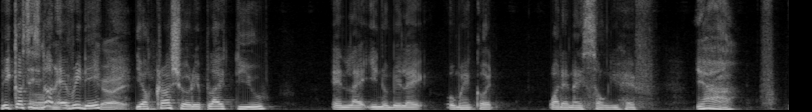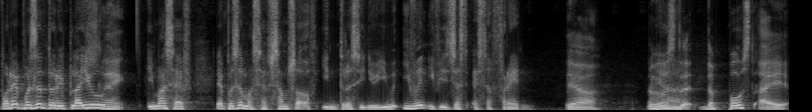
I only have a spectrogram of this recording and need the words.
Because it's Oh not every day God. your crush will reply to you and like you know be like, oh my god, what a nice song you have. Yeah. For that person to reply you, It's like- it must have that person must have some sort of interest in you, even, even if it's just as a friend. Yeah. Because Yeah. the the post I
